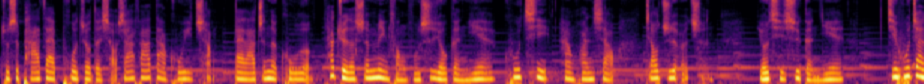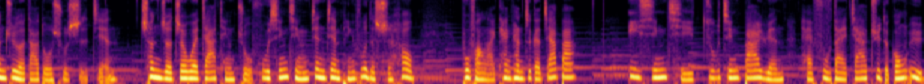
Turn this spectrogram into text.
就是趴在破旧的小沙发大哭一场。黛拉真的哭了，她觉得生命仿佛是由哽咽、哭泣和欢笑交织而成，尤其是哽咽，几乎占据了大多数时间。趁着这位家庭主妇心情渐渐平复的时候，不妨来看看这个家吧。一星期租金八元，还附带家具的公寓，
